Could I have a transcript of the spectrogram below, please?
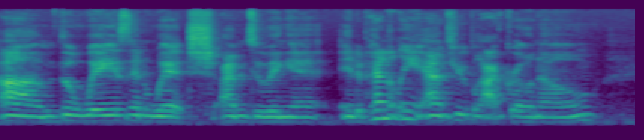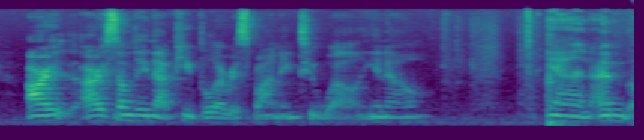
um, the ways in which I'm doing it independently and through Black Girl in Om are are something that people are responding to well, you know. And I'm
